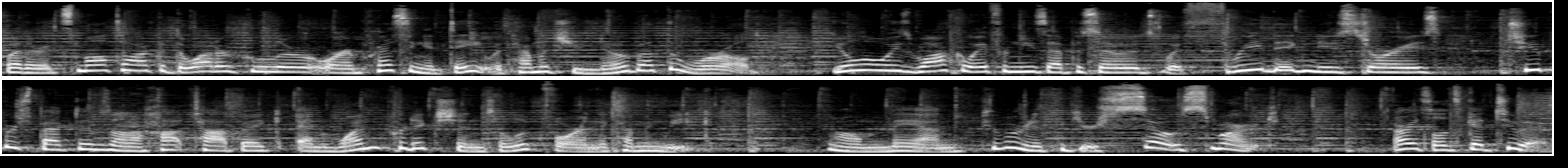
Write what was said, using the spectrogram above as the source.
Whether it's small talk at the water cooler or impressing a date with how much you know about the world, you'll always walk away from these episodes with three big news stories two perspectives on a hot topic, and one prediction to look for in the coming week. Oh man, people are going to think you're so smart. All right, so let's get to it.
